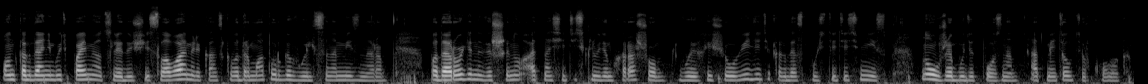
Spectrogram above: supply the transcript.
Он когда-нибудь поймет следующие слова американского драматурга Уильсона Мизнера. «По дороге на вершину относитесь к людям хорошо. Вы их еще увидите, когда спуститесь вниз. Но уже будет поздно», — отметил тюрколог.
